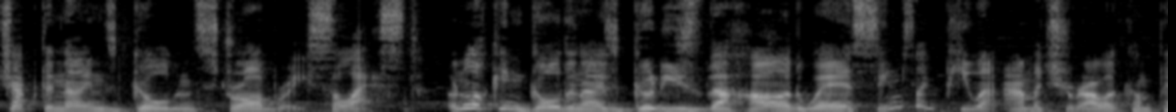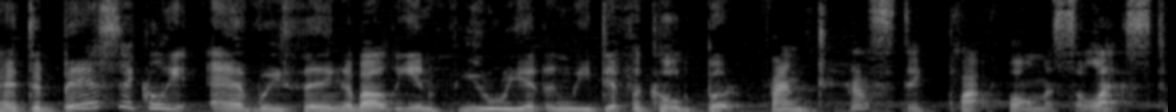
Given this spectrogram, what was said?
Chapter 9's Golden Strawberry, Celeste. Unlocking GoldenEye's goodies the hard way seems like pure amateur hour compared to basically everything about the infuriatingly difficult but fantastic platformer Celeste.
